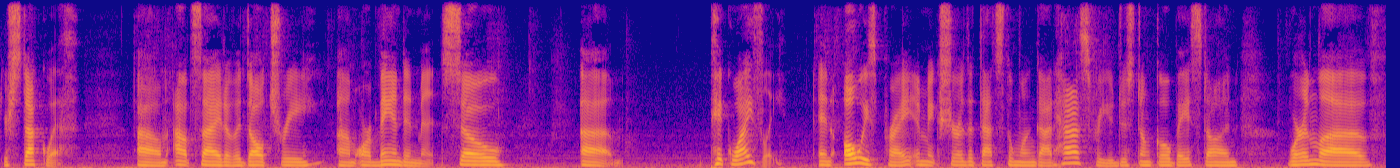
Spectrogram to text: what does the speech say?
you're stuck with um, outside of adultery um, or abandonment. So um, pick wisely and always pray and make sure that that's the one God has for you. Just don't go based on we're in love,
